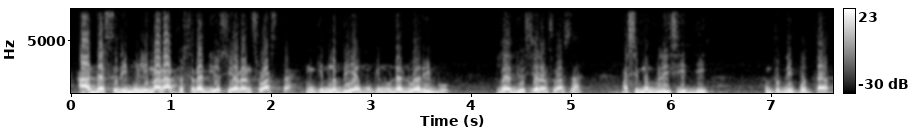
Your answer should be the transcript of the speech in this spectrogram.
Ada 1.500 radio siaran swasta, mungkin lebih ya, mungkin udah 2.000 radio siaran swasta masih membeli CD untuk diputar.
